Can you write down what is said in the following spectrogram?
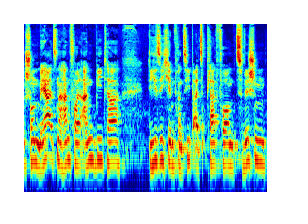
schon mehr als eine Handvoll Anbieter, die sich im Prinzip als Plattform zwischen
